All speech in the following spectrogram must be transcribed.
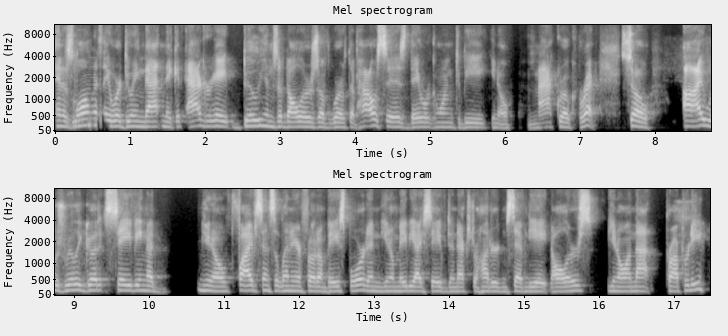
And as mm-hmm. long as they were doing that and they could aggregate billions of dollars of worth of houses, they were going to be, you know, macro correct. So I was really good at saving a, you know, five cents a linear foot on baseboard. And, you know, maybe I saved an extra $178, you know, on that property.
